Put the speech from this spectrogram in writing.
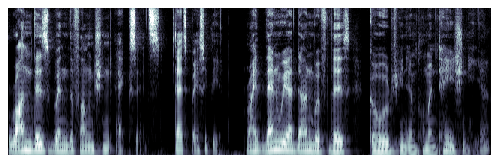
run this when the function exits. That's basically it. Right, then we are done with this go routine implementation here.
